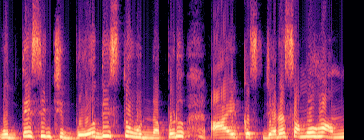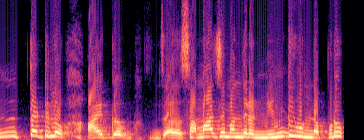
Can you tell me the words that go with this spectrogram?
ఉద్దేశించి బోధిస్తూ ఉన్నప్పుడు ఆ యొక్క జన సమూహం అంతటిలో ఆ యొక్క సమాజ మందిరం నిండి ఉన్నప్పుడు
